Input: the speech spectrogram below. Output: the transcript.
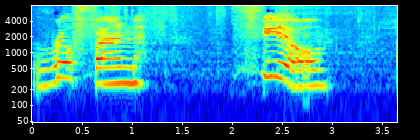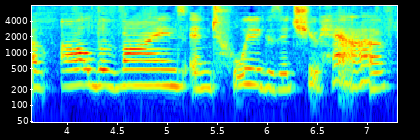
real fun feel of all the vines and twigs that you have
